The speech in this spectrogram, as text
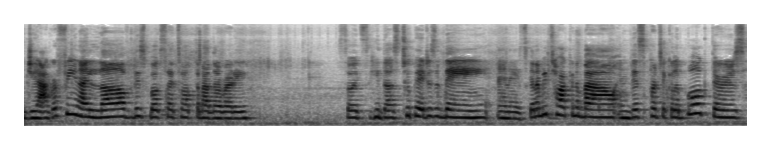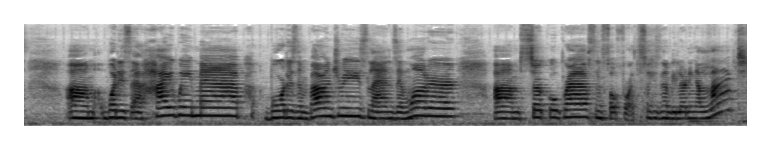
geography. And I love these books, I talked about that already. So it's, he does two pages a day and he's gonna be talking about, in this particular book, there's um, what is a highway map, borders and boundaries, lands and water, um, circle graphs and so forth. So he's gonna be learning a lot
